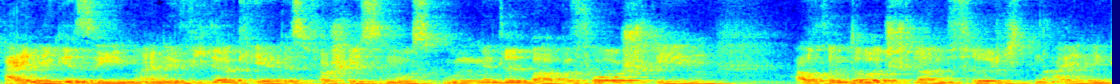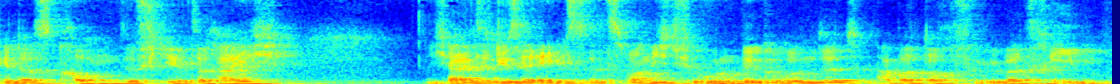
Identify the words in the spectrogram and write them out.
Einige sehen eine Wiederkehr des Faschismus unmittelbar bevorstehen. Auch in Deutschland fürchten einige das kommende Vierte Reich. Ich halte diese Ängste zwar nicht für unbegründet, aber doch für übertrieben.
